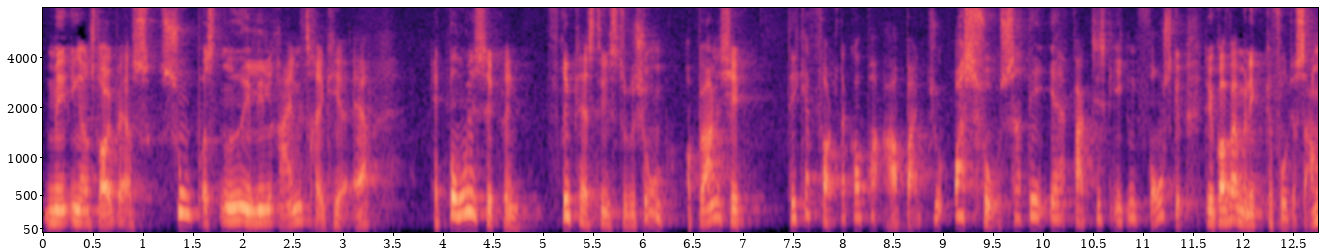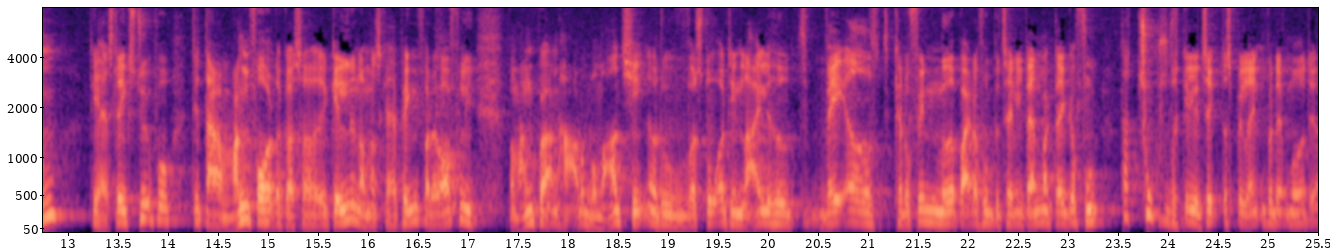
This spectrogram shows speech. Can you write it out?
med Inger Støjbergs super snedige lille regnetræk her er, at boligsikring, friplads til institution og børnecheck, det kan folk, der går på arbejde, jo også få. Så det er faktisk ikke en forskel. Det kan godt være, at man ikke kan få det samme, det har jeg slet ikke styr på. Det, der er mange forhold, der gør sig gældende, når man skal have penge fra det offentlige. Hvor mange børn har du? Hvor meget tjener du? Hvor stor er din lejlighed? Været? Kan du finde en medarbejder for udbetaling i Danmark, der ikke er fuld? Der er tusind forskellige ting, der spiller ind på den måde der.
